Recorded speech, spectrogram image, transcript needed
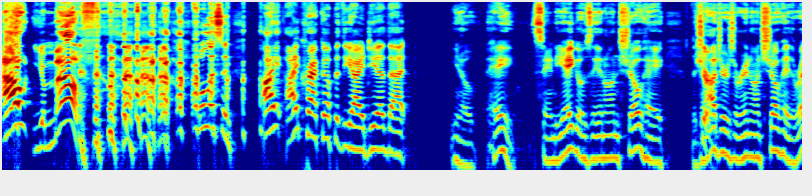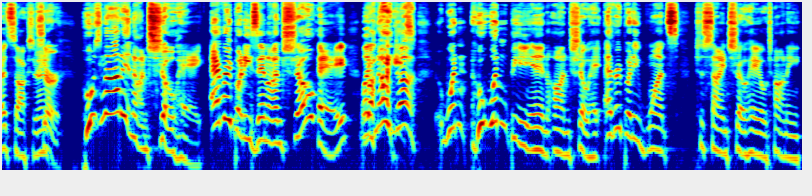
out your mouth. well, listen, I, I crack up at the idea that, you know, hey, San Diego's in on Shohei, the Sure. Dodgers are in on Shohei, the Red Sox are in. Sure. On, who's not in on Shohei? Everybody's in on Shohei. Like no Right. duh. Wouldn't who wouldn't be in on Shohei? Everybody wants to sign Shohei Otani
